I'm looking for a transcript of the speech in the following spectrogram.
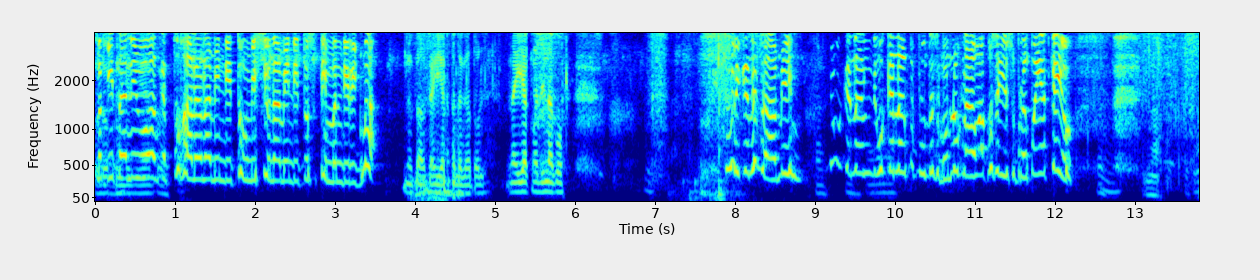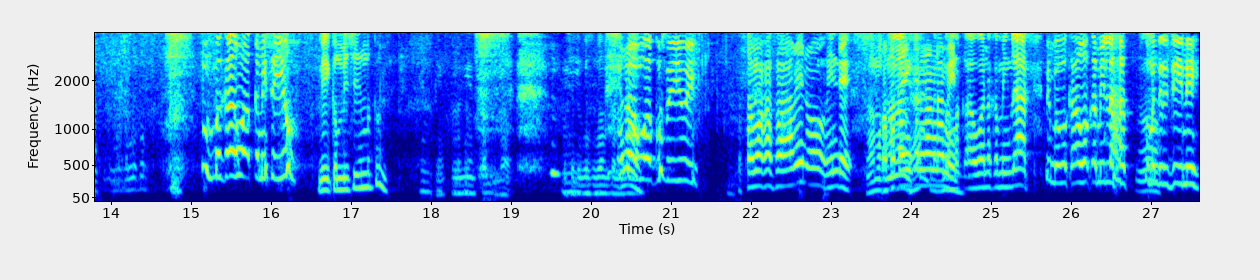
Makita ni mo ang katuhanan namin dito, ang misyon namin dito sa Team Mandirigma. Nakakaiyak talaga tol. Naiyak na din ako. Huli ka na sa amin. Huwag ka na, huwag ka na pupunta sa bundok. Naawa ko sa iyo. Sobrang payat kayo. Mag-awa kami sa iyo. Okay, kumbinsin mo tol. Naawa ko sa iyo eh. Sasama ka sa amin o hindi? Tama ka na lang. Papatayin ka na lang namin. Mag-awa na kaming lahat. Nagmamakaawa kami lahat. Commander Gini.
